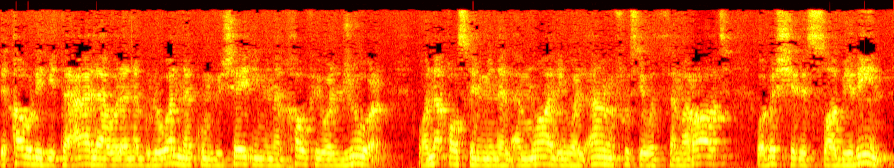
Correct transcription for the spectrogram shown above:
لقوله تعالى ولنبلونكم بشيء من الخوف والجوع ونقص من الأموال والأنفس والثمرات وبشر الصابرين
